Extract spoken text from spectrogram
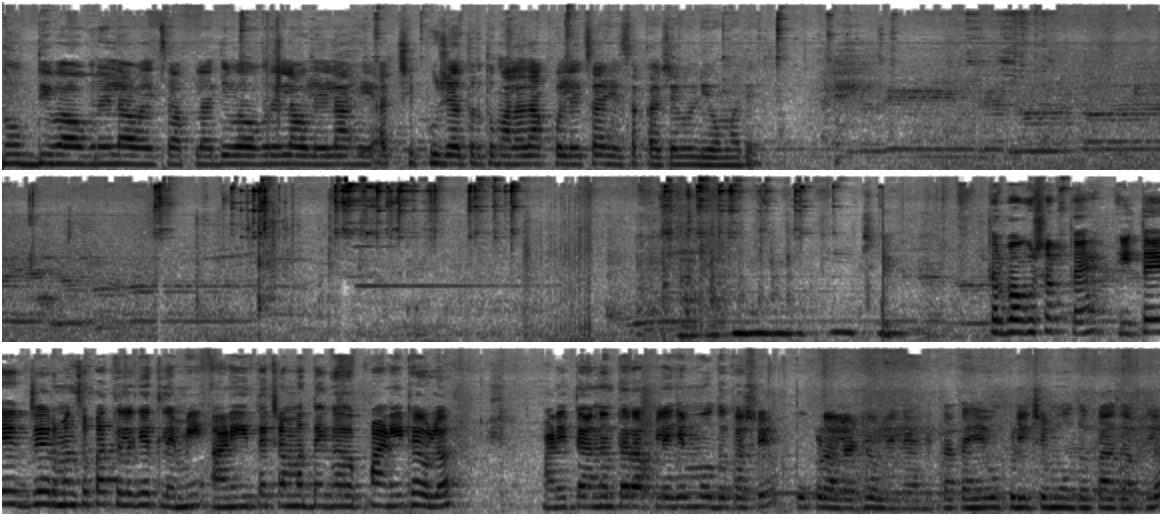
धूप दिवा वगैरे लावायचा आपला दिवा वगैरे लावलेला आहे. आजची पूजा तर तुम्हाला दाखवलेच आहे सकाळच्या व्हिडिओमध्ये. तर बघू शकताय इथे एक जर्मनचं पातेलं घेतलं मी आणि त्याच्यामध्ये पाणी ठेवलं आणि त्यानंतर आपले हे मोदक असे उकडायला ठेवलेले आहेत. आता हे उकडीचे मोदक आज आपलं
